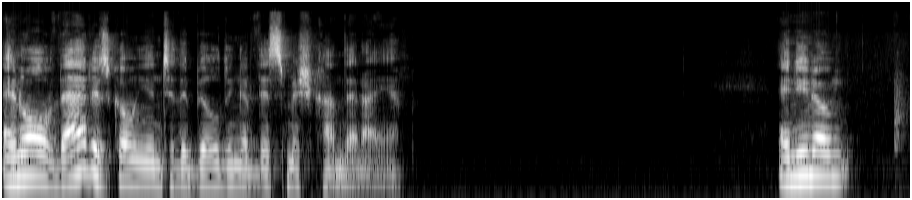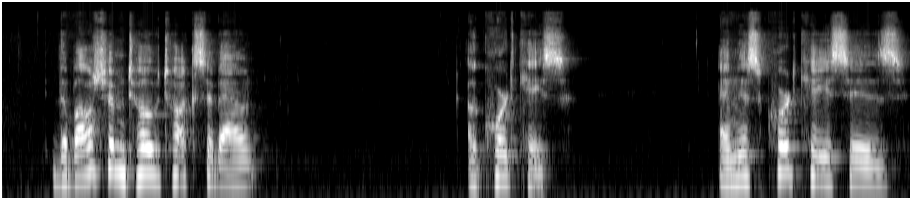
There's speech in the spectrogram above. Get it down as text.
And all of that is going into the building of this Mishkan that I am. And you know, the Baal Shem Tov talks about a court case. And this court case is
